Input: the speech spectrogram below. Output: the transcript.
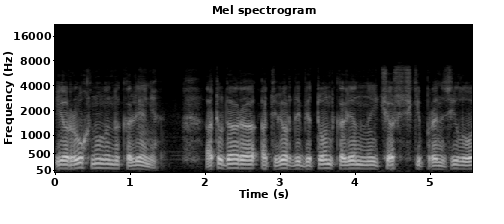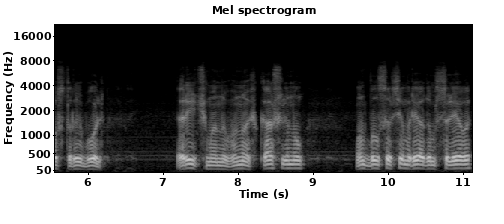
и рухнула на колени. От удара о твердый бетон коленные чашечки пронзила острая боль. Ричман вновь кашлянул. Он был совсем рядом слева.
